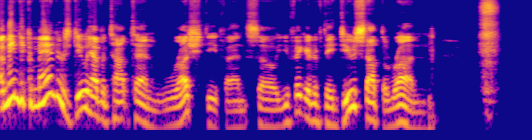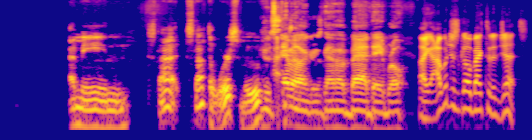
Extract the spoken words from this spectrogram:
I mean, the Commanders do have a top ten rush defense, so you figured if they do stop the run, I mean, it's not it's not the worst move. Dude, Sam Ehlinger's gonna have a bad day, bro. Like I would just go back to the Jets.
